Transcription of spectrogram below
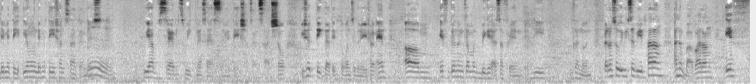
limita- yung limitations natin. There's, Mm. we have strengths, weaknesses, limitations, and such. So, you should take that into consideration. And, um, if ganun ka magbigay as a friend, edi ganun. Pero so, ibig sabihin, parang, ano ba, parang, if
